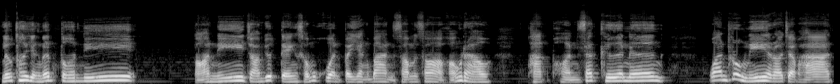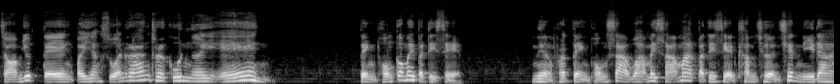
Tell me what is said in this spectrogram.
แล้วถ้าอย่างนั้นตอนนี้ ตอนนี้จอมยุทธเตงสมควรไปยังบ้านซอมซ่อของเรา พักผ่อนสักคืนหนึ่งวันพรุ่งนี้เราจะพาจอมยุทธเตงไปยังสวนร้างตระกูลเงยเอง เต่งผงก็ไม่ปฏิเสธ เนื่องเพราะเต่งผงทราบว่าไม่สามารถปฏิเสธคำเชิญเช่นนี้ได้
